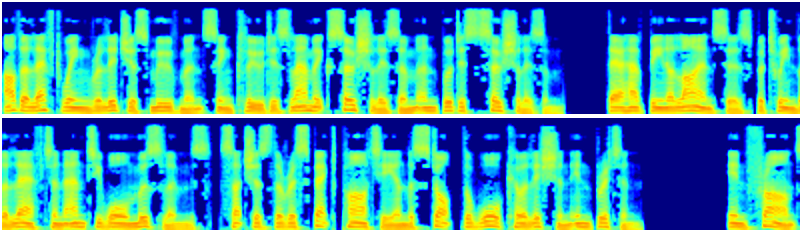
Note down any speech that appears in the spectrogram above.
Other left-wing religious movements include Islamic socialism and Buddhist socialism. There have been alliances between the left and anti-war Muslims, such as the Respect Party and the Stop the War Coalition in Britain. In France,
